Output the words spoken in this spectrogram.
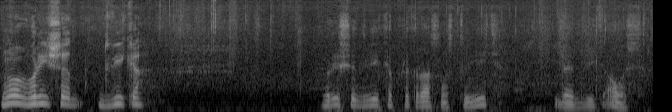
Ну, двійка. Вгорі ще двійка прекрасно стоїть. Де двійка? А ось.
